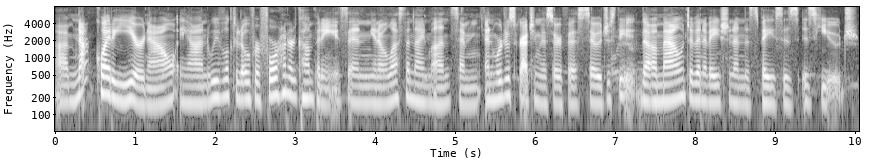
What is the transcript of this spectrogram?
um, not quite a year now, and we've looked at over 400 companies in you know less than nine months, and, and we're just scratching the surface. So just the, the amount of innovation in this space is, is huge.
